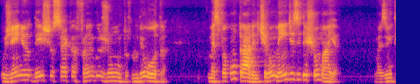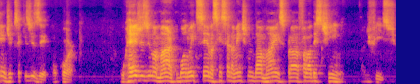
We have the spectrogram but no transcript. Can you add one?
o gênio deixa o Cerca Frango juntos, não deu outra. Mas foi o contrário, ele tirou o Mendes e deixou o Maia. Mas eu entendi o que você quis dizer, concordo. O Regis Dinamarco, boa noite, Senna. Sinceramente, não dá mais para falar desse time. Tá difícil.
